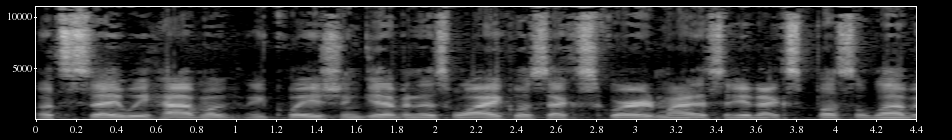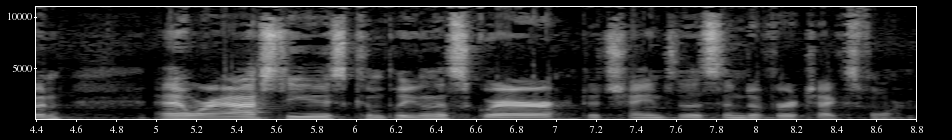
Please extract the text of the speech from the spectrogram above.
Let's say we have an equation given as y equals x squared minus 8x plus 11, and we're asked to use completing the square to change this into vertex form.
